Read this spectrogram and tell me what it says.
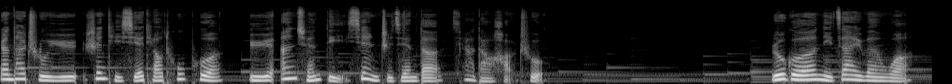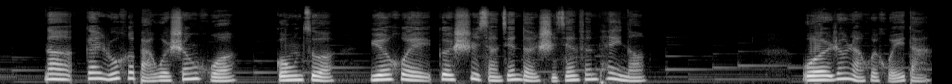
让他处于身体协调突破。与安全底线之间的恰到好处。如果你再问我，那该如何把握生活、工作、约会各事项间的时间分配呢？我仍然会回答：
